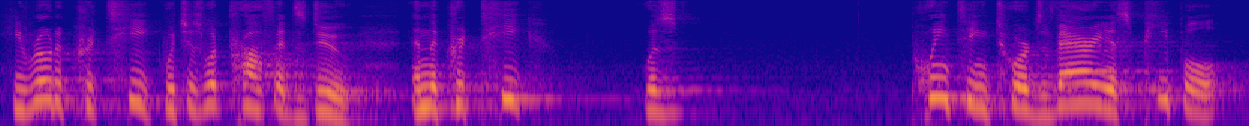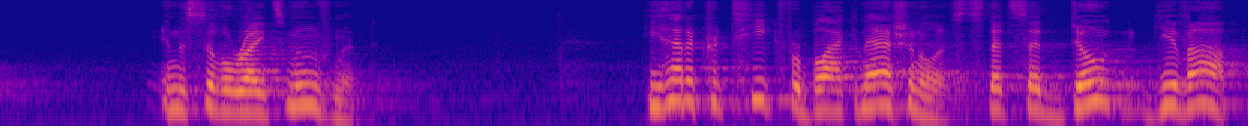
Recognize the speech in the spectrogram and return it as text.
he wrote a critique, which is what prophets do. And the critique was pointing towards various people in the civil rights movement. He had a critique for black nationalists that said, don't give up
